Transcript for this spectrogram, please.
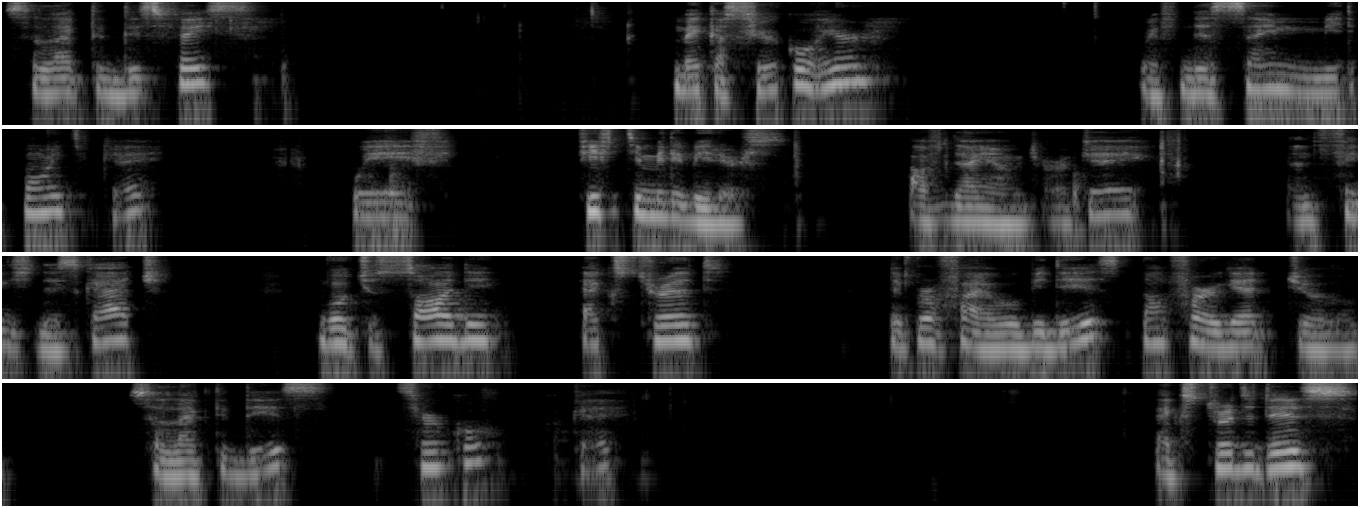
Select this face. Make a circle here with the same midpoint okay? With 50 millimeters of diameter okay? And finish the sketch. Go to solid extrude the profile will be this. Don't forget to select this circle okay? Extrude this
